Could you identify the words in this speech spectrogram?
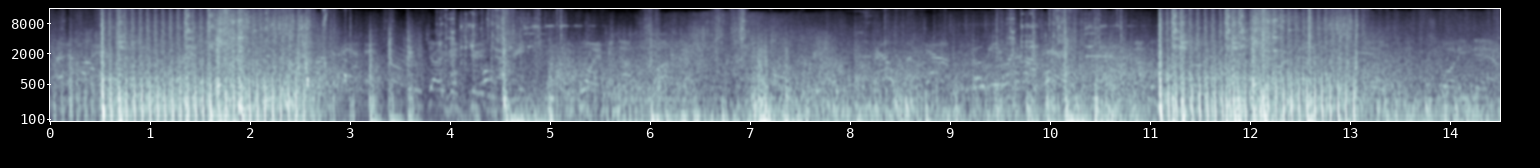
Under fire. Bandit. Joker's shooting at me. Deploying me knuckle cluster. Help, I'm down. Bogey in my crosshair. Squatting down.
